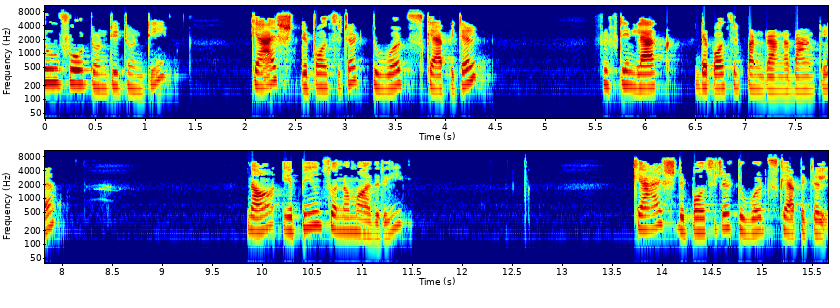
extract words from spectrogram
Two four twenty twenty cash deposited towards capital fifteen lakh deposit பண்ணுறாங்க பேங்க்கில் நான் எப்பயும் சொன்ன மாதிரி கேஷ் டெபாசிட்டட் டுவர்ட்ஸ் கேபிட்டல்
